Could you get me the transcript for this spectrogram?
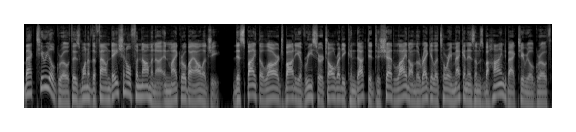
Bacterial growth is one of the foundational phenomena in microbiology Despite the large body of research already conducted to shed light on the regulatory mechanisms behind bacterial growth,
